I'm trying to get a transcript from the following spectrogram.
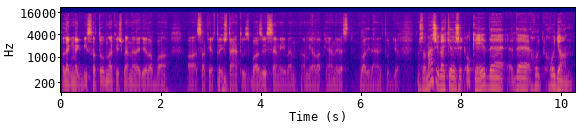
a legmegbízhatóbbnak, és benne legyél abba a szakértői státuszba az ő szemében, ami alapján ő ezt validálni tudja. Most a másik nagy kérdés, hogy oké, okay, de, de hogy, hogyan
